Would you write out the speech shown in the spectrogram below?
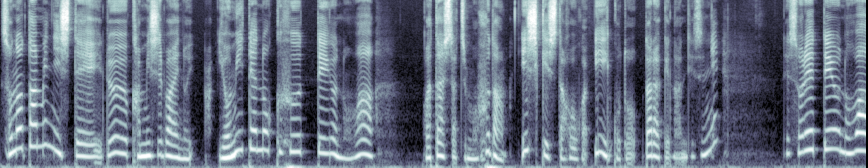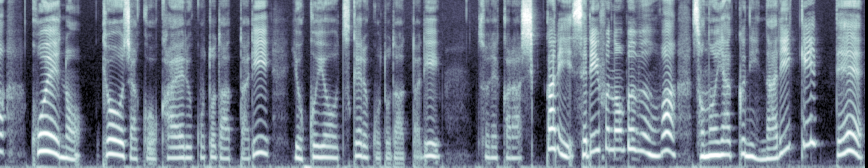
そのためにしている紙芝居の読み手の工夫っていうのは私たちも普段意識した方がいいことだらけなんですね。でそれっていうのは声の強弱を変えることだったり抑揚をつけることだったりそれからしっかりセリフの部分はその役になりきっって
